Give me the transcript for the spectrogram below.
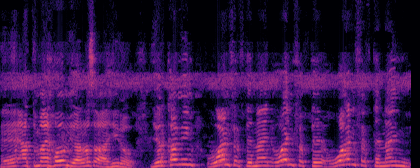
Eh, at my home, you are also a hero. You're coming 159, 150, 159.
